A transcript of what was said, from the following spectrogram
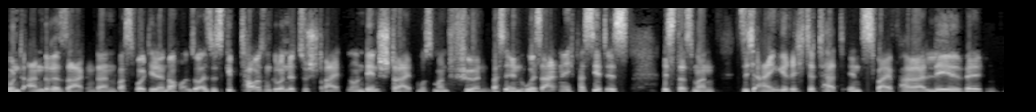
Und andere sagen dann, was wollt ihr denn noch und so. Also es gibt tausend Gründe zu streiten und den Streit muss man führen. Was in den USA nicht passiert ist, ist, dass man sich eingerichtet hat in zwei Parallelwelten.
